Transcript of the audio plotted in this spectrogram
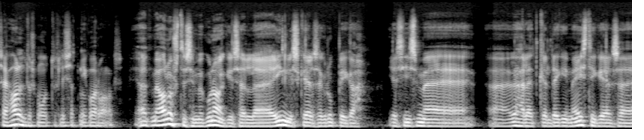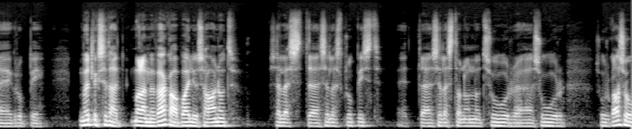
see haldus muutus lihtsalt nii koormavaks. jah, et me alustasime kunagi selle ingliskeelse grupiga ja siis me äh, ühel hetkel tegime eestikeelse grupi. ma ütleks seda, et me oleme väga palju saanud sellest, sellest grupist, et äh, sellest on olnud suur, suur, suur kasu,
